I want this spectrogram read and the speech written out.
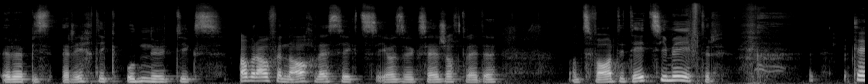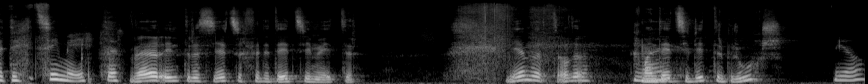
über etwas richtig Unnötiges, aber auch Vernachlässigtes in unserer Gesellschaft reden. Und zwar die Dezimeter. Der Dezimeter. Wer interessiert sich für den Dezimeter? Niemand, oder? Ich meine. Deziliter brauchst Ja.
